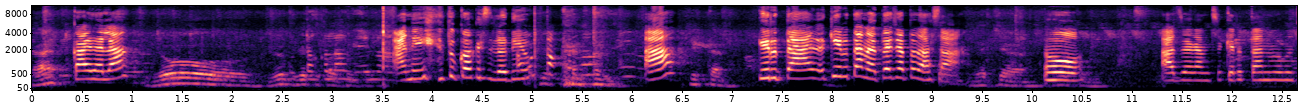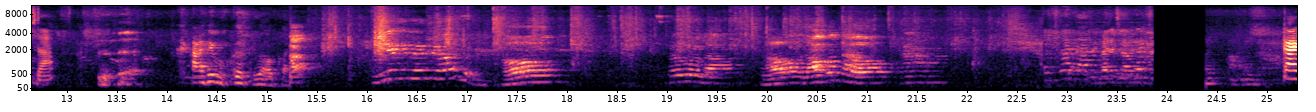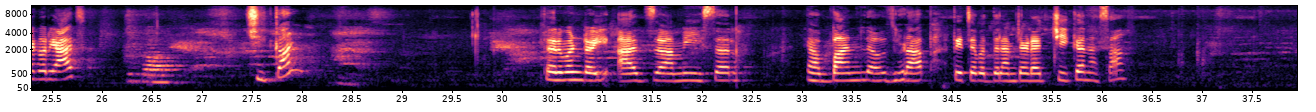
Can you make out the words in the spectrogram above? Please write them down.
काय? झाला? आणि तुका कसलं देऊ? आ कीर्तन. कीर्तन. त्याच्यातच असा. हो. आज एक आमचं कीर्तन बघूचा काय बघत लोक काय करूया आज? चिकन? तर मंडळी आज आम्ही सर ह्या बांधलं झुडाप. त्याच्याबद्दल आमच्याकडे आज चिकन असा.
